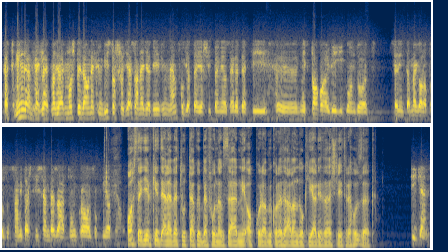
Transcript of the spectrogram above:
Hát mindent meg lehet magyarázni. Most például nekünk biztos, hogy ez a negyed évünk nem fogja teljesíteni az eredeti, még tavaly végig gondolt szerintem megalapozott számítást, hiszen bezártunk azok miatt. Azt egyébként eleve tudták, hogy be fognak zárni akkor, amikor az állandó kiállítást létrehozzák? Igen,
